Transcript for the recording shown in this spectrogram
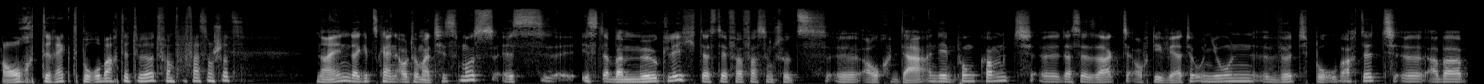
auch direkt beobachtet wird vom Verfassungsschutz? Nein, da gibt es keinen Automatismus. Es ist aber möglich, dass der Verfassungsschutz äh, auch da an den Punkt kommt, äh, dass er sagt, auch die Werteunion wird beobachtet. Äh, aber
